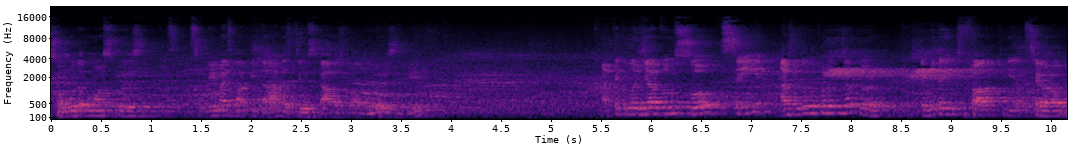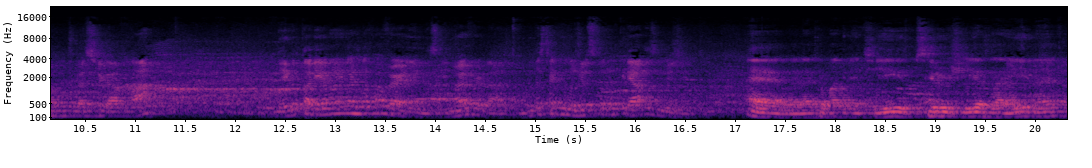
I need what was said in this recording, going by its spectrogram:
só muda algumas coisas, são bem mais lapidadas, tem os carros voadores aqui. A tecnologia avançou sem a ajuda do colonizador. Tem muita gente que fala que se a Europa não tivesse chegado lá, o negro estaria na Ilha da Caverna ainda. E não é verdade. Muitas tecnologias foram criadas no Egito. É, eletromagnetismo, cirurgias aí, né?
